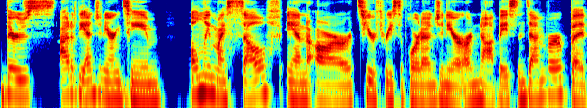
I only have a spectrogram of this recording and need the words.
there's out of the engineering team, only myself and our tier three support engineer are not based in Denver. But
